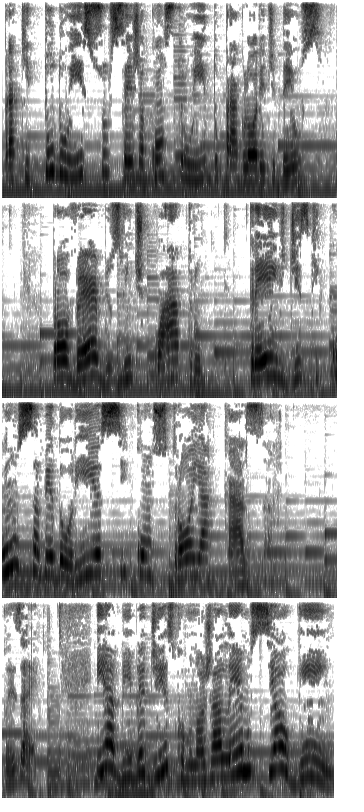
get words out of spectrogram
para que tudo isso seja construído para a glória de Deus. Provérbios 24, 3 diz que com sabedoria se constrói a casa. Pois é. E a Bíblia diz, como nós já lemos, se alguém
